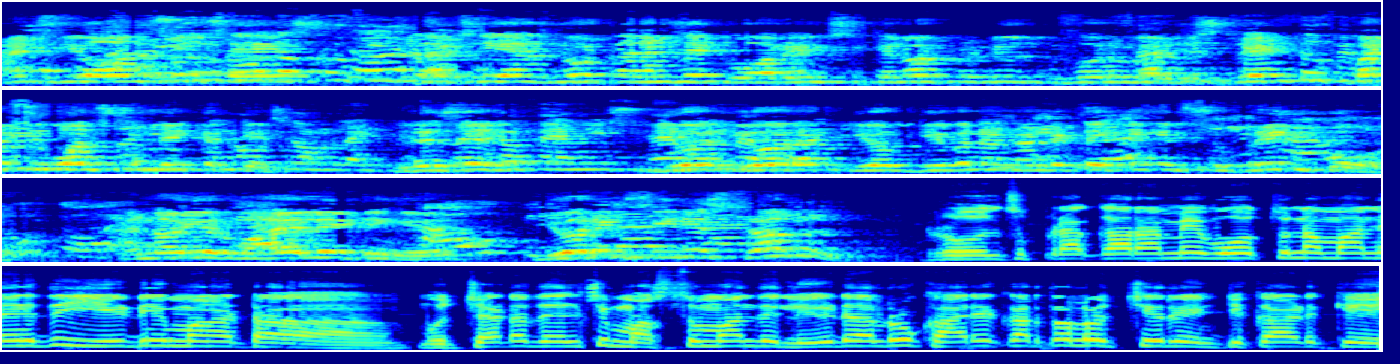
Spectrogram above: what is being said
And she also says that she has no transit warrant. She cannot produce before a magistrate. But she wants to make a case. Listen, you're, you're, you've given an undertaking in Supreme Court. And now you're violating it. You're in serious trouble. Rules ప్రకారమే పోతున్నాం అనేది ఈడీ మాట. ముచ్చట తెలిసి మస్తు మంది లీడర్లు కార్యకర్తలు వచ్చిర్రు ఇంటికాడికి.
